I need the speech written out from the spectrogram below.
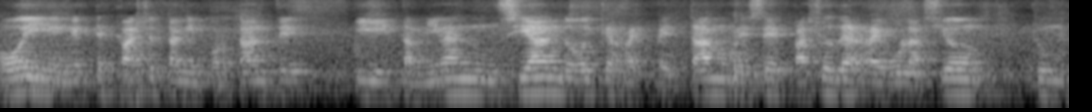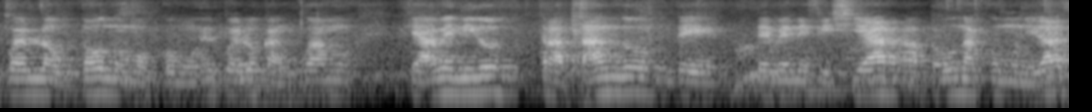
hoy en este espacio tan importante y también anunciando hoy que respetamos ese espacio de regulación de un pueblo autónomo como es el pueblo cancuamo que ha venido tratando de, beneficiar a toda una comunidad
